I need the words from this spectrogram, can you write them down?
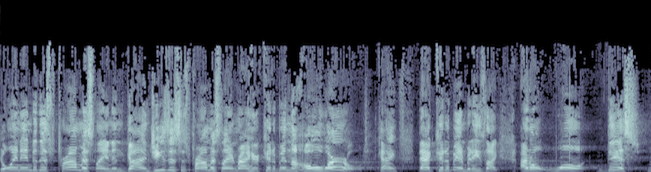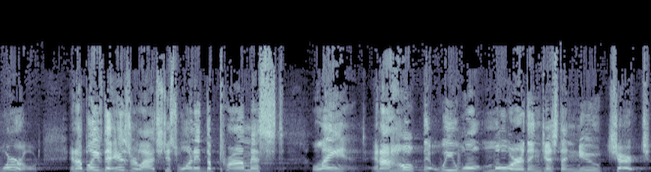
going into this promised land. And God, Jesus' promised land right here could have been the whole world. Okay? That could have been. But he's like, I don't want this world. And I believe the Israelites just wanted the promised land. And I hope that we want more than just a new church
